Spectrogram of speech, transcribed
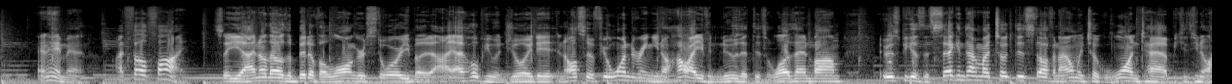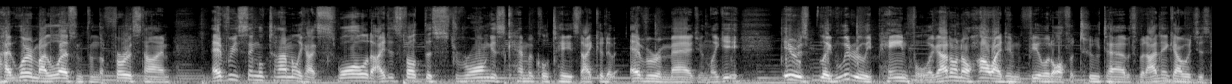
and hey man, I felt fine. So yeah, I know that was a bit of a longer story, but I, I hope you enjoyed it. And also, if you're wondering, you know, how I even knew that this was N-Bomb, it was because the second time I took this stuff, and I only took one tab because, you know, I learned my lesson from the first time, every single time like I swallowed, I just felt the strongest chemical taste I could have ever imagined. Like it, it was like literally painful. Like I don't know how I didn't feel it off of two tabs, but I think I was just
